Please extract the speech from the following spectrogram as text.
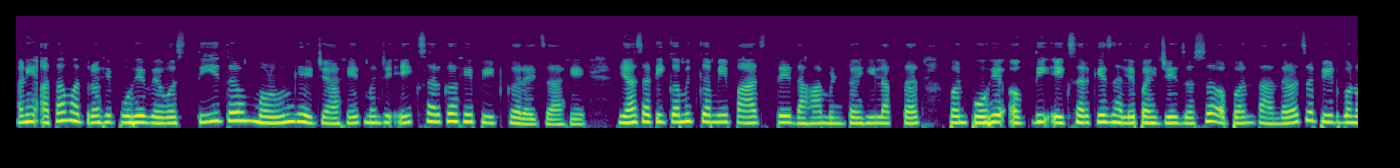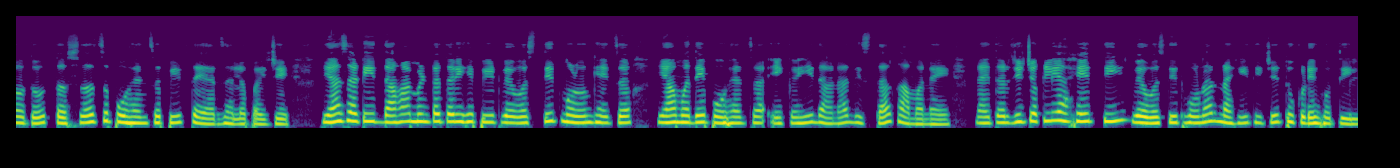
आणि आता मात्र हे पोहे व्यवस्थित मळून घ्यायचे आहेत. म्हणजे एकसारखं हे पीठ करायचं आहे. यासाठी कमीत कमी पाच ते दहा मिनटंही लागतात. पण पोहे अगदी एकसारखे झाले पाहिजे. जसं आपण तांदळाचं पीठ बनवतो तसंच पोह्यांचं पीठ तयार झालं पाहिजे. यासाठी दहा मिनटं तरी हे पीठ व्यवस्थित मळून घ्यायचं. यामध्ये पोह्याचा एकही दाणा दिसता कामा नये. नाहीतर जी चकली आहे ती व्यवस्थित होणार नाही तिचे तुकडे होतील.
